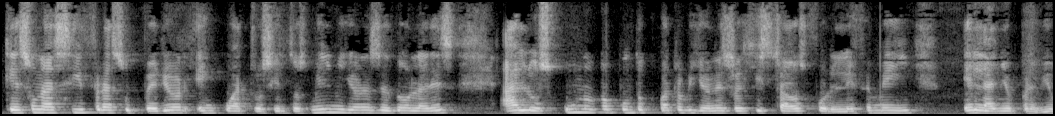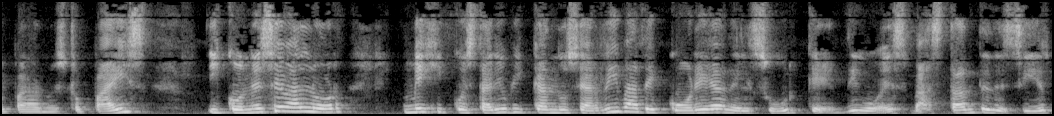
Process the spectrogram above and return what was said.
que es una cifra superior en 400 mil millones de dólares a los 1.4 billones registrados por el FMI el año previo para nuestro país. Y con ese valor, México estaría ubicándose arriba de Corea del Sur, que digo, es bastante decir,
